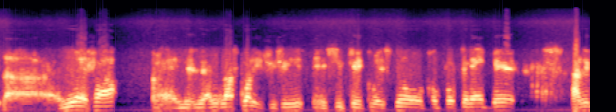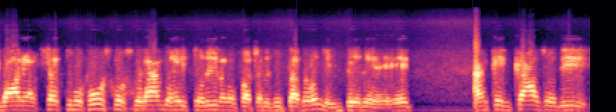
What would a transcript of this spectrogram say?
la l'UEFA eh, la squalifici e sì che questo comporterebbe arrivare al settimo posto sperando che il Torino non faccia risultato con l'Inter e anche in caso di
